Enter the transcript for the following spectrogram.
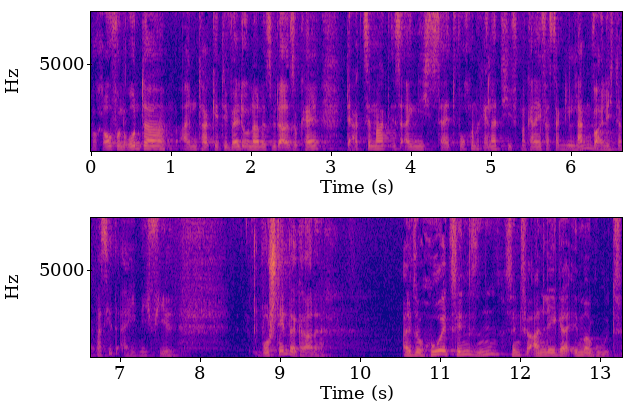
rauf und runter. Einen Tag geht die Welt unter, dann ist wieder alles okay. Der Aktienmarkt ist eigentlich seit Wochen relativ, man kann eigentlich fast sagen, langweilig. Da passiert eigentlich nicht viel. Wo stehen wir gerade? Also hohe Zinsen sind für Anleger immer gut.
